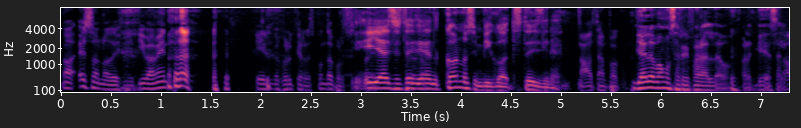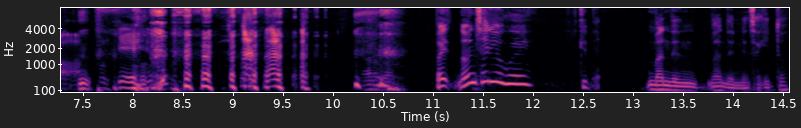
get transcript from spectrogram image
No, eso no, definitivamente. El mejor que responda por su Y ya si ustedes dirán, conos en bigote, ustedes dirán. No, tampoco. Ya le vamos a rifar al Davo para que ya salga. No, ¿por qué? No, no, no. Pues, no, en serio, güey. Manden, manden mensajito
